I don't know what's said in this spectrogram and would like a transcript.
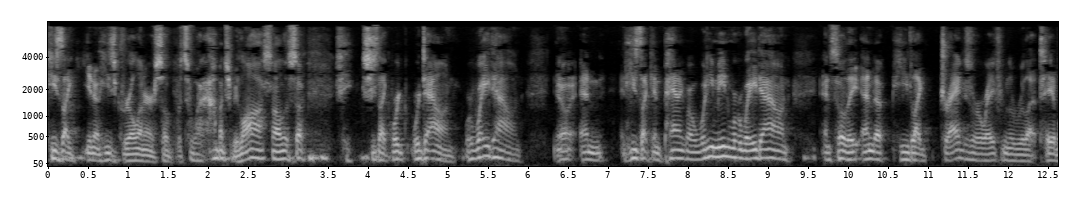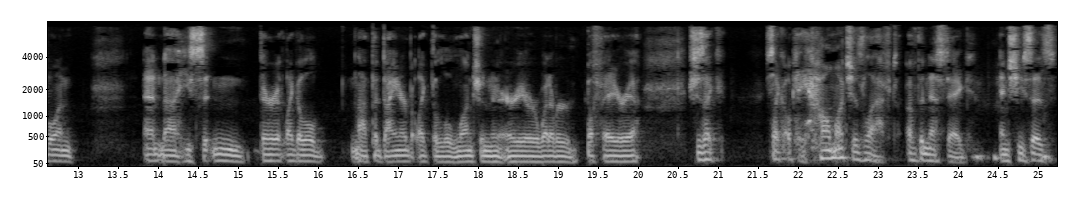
he's like, you know, he's grilling her. So, so what, how much we lost and all this stuff? She, she's like, we're, we're down. We're way down, you know, and, and he's like in panic. Going, what do you mean we're way down? And so they end up, he like drags her away from the roulette table and, and, uh, he's sitting there at like a little, not the diner, but like the little luncheon area or whatever buffet area. She's like, she's like, okay, how much is left of the nest egg? And she says,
